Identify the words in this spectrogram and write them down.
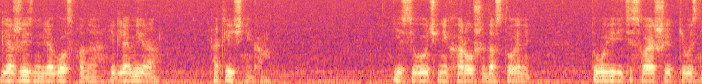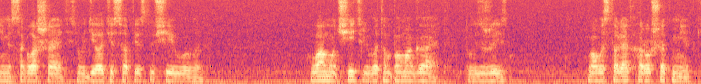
для жизни, для Господа и для мира отличником? Если вы ученик хороший, достойный, то вы видите свои ошибки, вы с ними соглашаетесь, вы делаете соответствующие выводы. Вам учитель в этом помогает то есть жизнь. Вам выставляют хорошие отметки.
